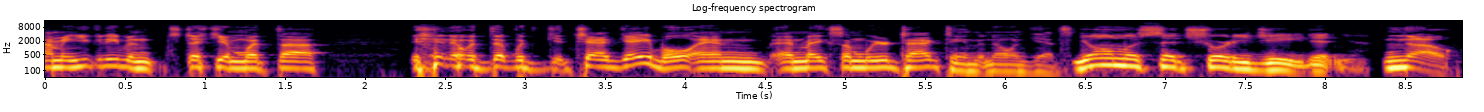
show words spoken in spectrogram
I mean, you could even stick him with, uh, you know, with, with Chad Gable and and make some weird tag team that no one gets. You almost said Shorty G, didn't you? No,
